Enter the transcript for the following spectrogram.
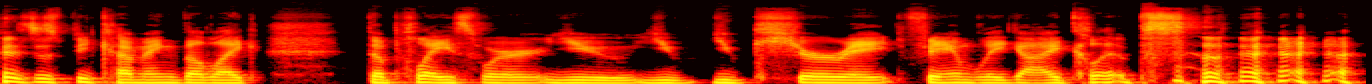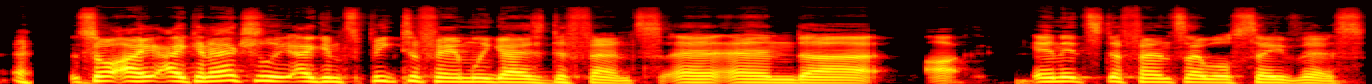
is just becoming the like the place where you you you curate Family Guy clips. so I, I can actually I can speak to Family Guy's defense, and, and uh, uh, in its defense, I will say this:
